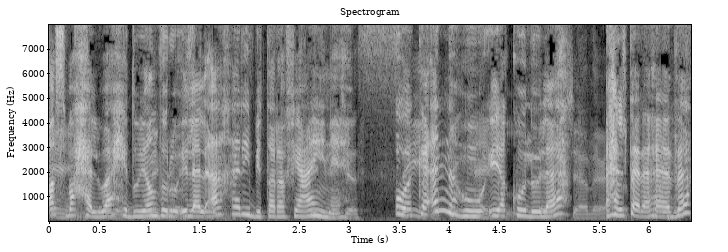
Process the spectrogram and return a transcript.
أصبح الواحد ينظر إلى الآخر بطرف عينه. وكأنه يقول له هل ترى هذا؟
